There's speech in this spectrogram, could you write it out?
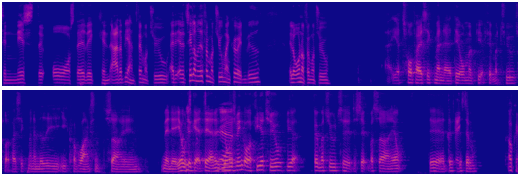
til næste år stadigvæk kan... Ah, der bliver han 25. Er det, er det til og med 25, man kører i den hvide? Eller under 25? Jeg tror faktisk ikke, man er, det år man bliver 25, tror jeg faktisk ikke, man er med i, i konkurrencen. Så, øh, men øh, jo, det, det er det. Ja. Jonas Vingegaard 24, bliver 25 til december, så jo, det, det, okay. det stemmer. Okay.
